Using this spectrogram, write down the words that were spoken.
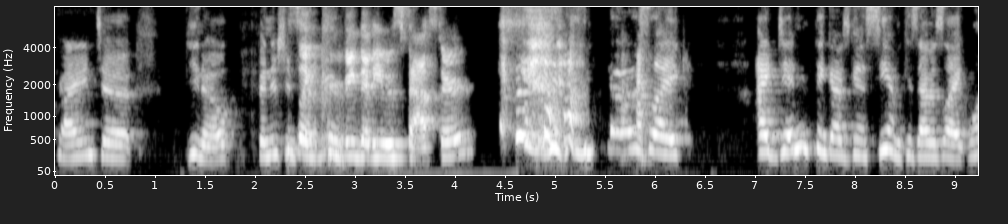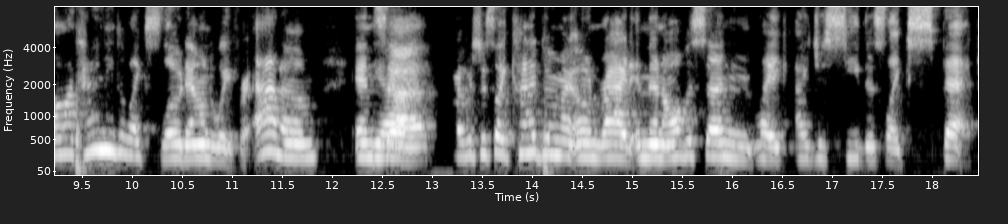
trying to, you know, finish. It's like proving that he was faster. so I was like, I didn't think I was going to see him because I was like, well, I kind of need to like slow down to wait for Adam. And yeah. so I was just like kind of doing my own ride. And then all of a sudden, like, I just see this like speck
